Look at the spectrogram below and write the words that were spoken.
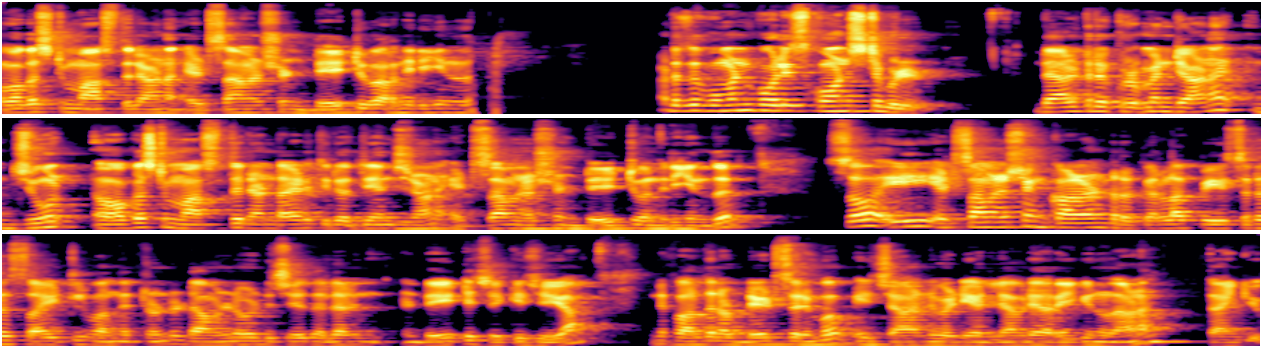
ഓഗസ്റ്റ് മാസത്തിലാണ് എക്സാമിനേഷൻ ഡേറ്റ് പറഞ്ഞിരിക്കുന്നത്. അടുത്ത woman police constable direct recruitment ആണ്. ജൂൺ ഓഗസ്റ്റ് മാസത്തിൽ രണ്ടായിരത്തി ഇരുപത്തി അഞ്ചിനാണ് എക്സാമിനേഷൻ ഡേറ്റ് വന്നിരിക്കുന്നത്. സോ ഈ examination calendar Kerala P S സൈറ്റിൽ വന്നിട്ടുണ്ട്. ഡൗൺലോഡ് ചെയ്ത് എല്ലാവരും ഡേറ്റ് ചെക്ക് ചെയ്യുക. പിന്നെ ഫർദർ അപ്ഡേറ്റ്സ് വരുമ്പോൾ ഈ ചാനൽ വഴി എല്ലാവരെയും അറിയിക്കുന്നതാണ്. താങ്ക്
